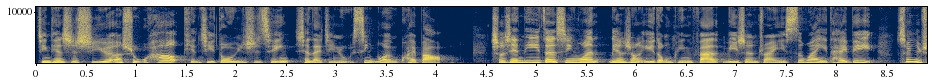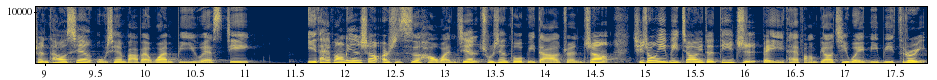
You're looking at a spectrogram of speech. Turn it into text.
今天是十一月二十五号，天气多云时晴。现在进入新闻快报。首先，第一则新闻，链上异动频繁，V 神转移四万以太币，孙宇晨套现五千八百万 BUSD。以太坊链上二十四号晚间出现多笔大额转账，其中一笔交易的地址被以太坊标记为 VB3，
